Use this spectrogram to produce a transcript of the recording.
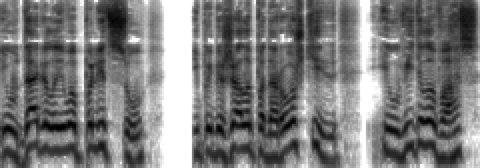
и ударила его по лицу, и побежала по дорожке и увидела вас.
